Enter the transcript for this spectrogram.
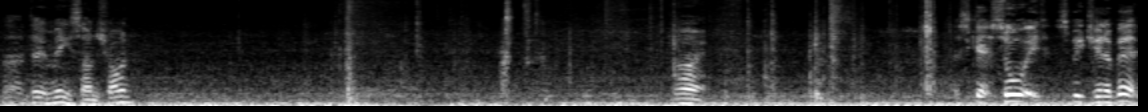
That'll do me, sunshine. Right. Let's get sorted. Speak to you in a bit.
